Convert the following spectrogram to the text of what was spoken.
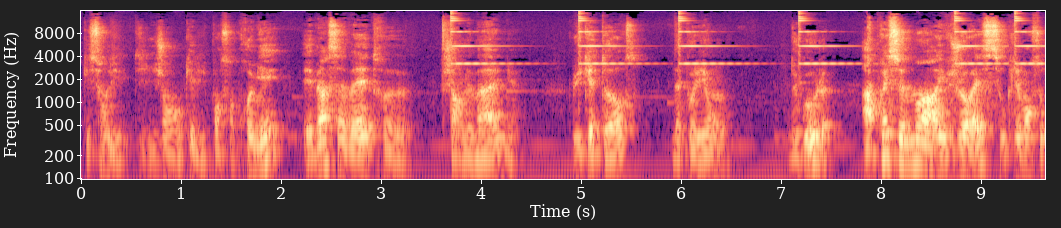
quels sont les dirigeants auxquels ils pensent en premier, eh bien ça va être euh, Charlemagne, Louis XIV, Napoléon, De Gaulle. Après seulement arrive Jaurès ou Clémenceau.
